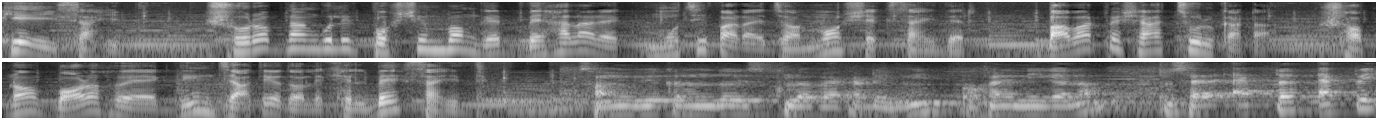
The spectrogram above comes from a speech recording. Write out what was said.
কে এই সাহিদ? সৌরভ গাঙ্গুলির পশ্চিমবঙ্গের বেহালার এক মুচিপাড়ায় জন্ম শেখ সাহিদের। বাবার পেশা চুল কাটা। স্বপ্ন বড় হয়ে একদিন জাতীয় দলে খেলবে সাহিদ। স্বামী বিবেকানন্দ স্কুল অফ একাডেমি, ওখানে নিয়ে গেলাম। তো স্যার, একটা, একটাই,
